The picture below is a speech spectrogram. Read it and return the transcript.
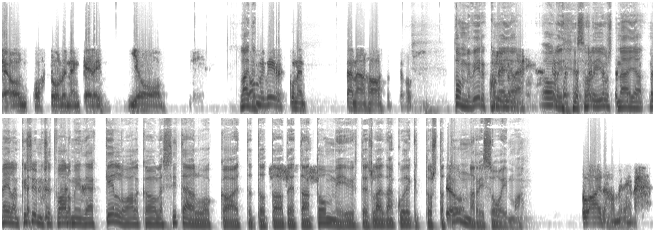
Se on kohtuullinen keli. Joo. Laita, Tommi Virkkunen tänään haastattelussa. Tommi Virkkunen Oliko ja näin? oli, se oli just näin ja meillä on kysymykset valmiita ja kello alkaa olla sitä luokkaa, että tota, otetaan Tommi yhteys. Laitetaan kuitenkin tuosta tunnari soimaan. Laitahan menemään.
